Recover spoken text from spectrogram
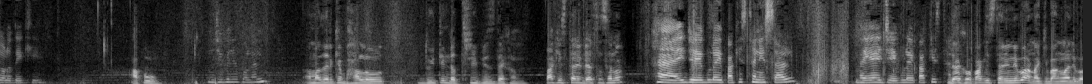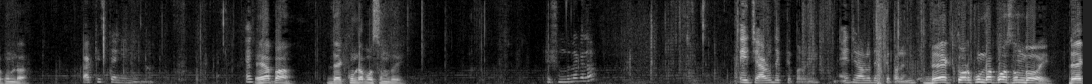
চলো দেখি। আপু জি ভাই বলেন। আমাদেরকে ভালো দুই তিনটা থ্রি পিস দেখান। পাকিস্তানি ড্রেস আছে না? হ্যাঁ এই যে এগুলোই পাকিস্তানি স্যার। ভাইয়া এই যে এগুলোই পাকিস্তানি। দেখো পাকিস্তানি নিবা নাকি বাংলা নিবা কোনটা? পাকিস্তানি নিন এ আপা দেখ কোনটা পছন্দ হয়। সুন্দর লাগে না? এই যে আরও দেখতে পারেন। এই যে আরও দেখতে পারেন। দেখ তোর কোনটা পছন্দ হয়। দেখ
